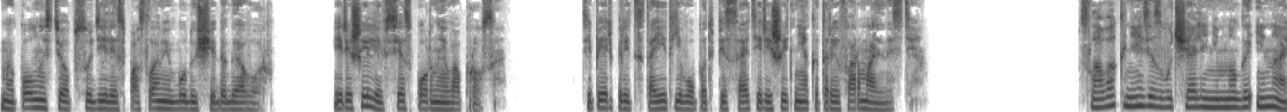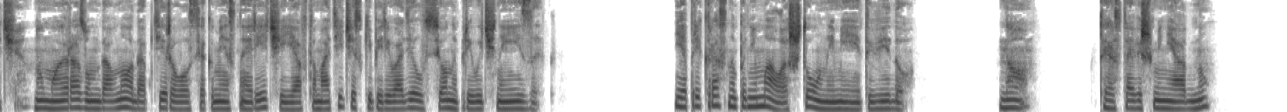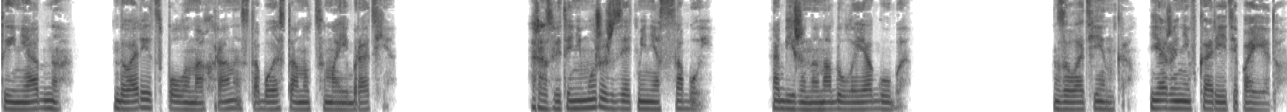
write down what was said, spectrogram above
Мы полностью обсудили с послами будущий договор и решили все спорные вопросы. Теперь предстоит его подписать и решить некоторые формальности. Слова князя звучали немного иначе, но мой разум давно адаптировался к местной речи и автоматически переводил все на привычный язык. Я прекрасно понимала, что он имеет в виду. Но ты оставишь меня одну? Ты не одна. Дворец полон охраны, с тобой останутся мои братья. Разве ты не можешь взять меня с собой? Обиженно надула я губы. «Золотинка, я же не в карете поеду.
